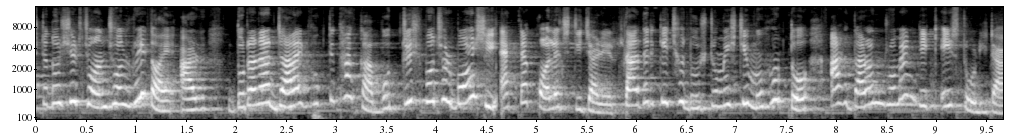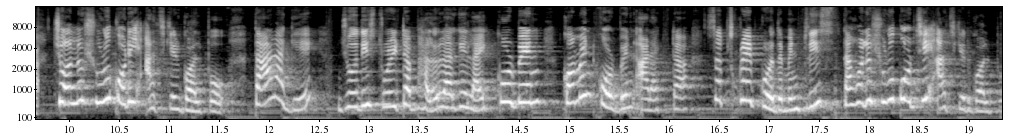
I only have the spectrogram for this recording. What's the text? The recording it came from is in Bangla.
অষ্টাদশীর চঞ্চল হৃদয় আর দোটানার জ্বালায় ভুগতে থাকা বত্রিশ বছর বয়সী একটা কলেজ টিচারের তাদের কিছু দুষ্টু মিষ্টি মুহূর্ত আর দারুণ রোমান্টিক এই স্টোরিটা চলো শুরু করি আজকের গল্প। আগে যদি স্টোরিটা ভালো লাগে লাইক করবেন কমেন্ট করবেন, আর একটা সাবস্ক্রাইব করে দেবেন প্লিজ তাহলে শুরু করছি আজকের গল্প।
